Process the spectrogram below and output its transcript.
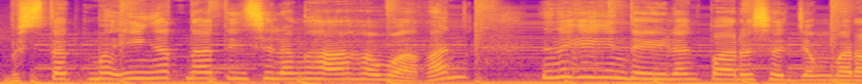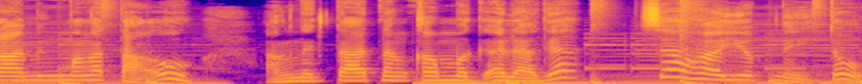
Basta't maingat natin silang hahawakan na nagiging dahilan para sadyang maraming mga tao ang nagtatangkang mag-alaga sa hayop na ito.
